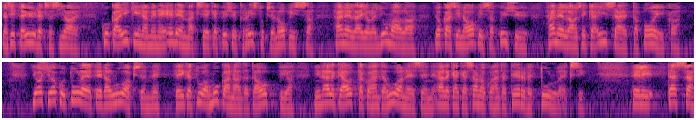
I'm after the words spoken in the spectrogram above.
Ja sitten yhdeksäs jae. Kuka ikinä menee edemmäksi eikä pysy Kristuksen opissa, hänellä ei ole Jumalaa, joka siinä opissa pysyy, hänellä on sekä isä että poika. Jos joku tulee teidän luoksenne eikä tuo mukanaan tätä oppia, niin älkää ottako häntä huoneeseen, älkääkä sanoko häntä tervetulleeksi. Eli tässä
